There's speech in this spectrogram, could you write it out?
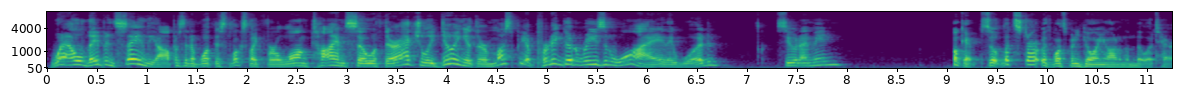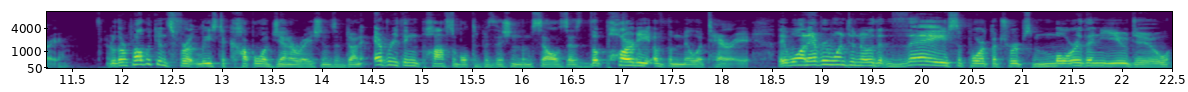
well, they've been saying the opposite of what this looks like for a long time, so if they're actually doing it, there must be a pretty good reason why they would. See what I mean? Okay, so let's start with what's been going on in the military. The Republicans, for at least a couple of generations, have done everything possible to position themselves as the party of the military. They want everyone to know that they support the troops more than you do.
